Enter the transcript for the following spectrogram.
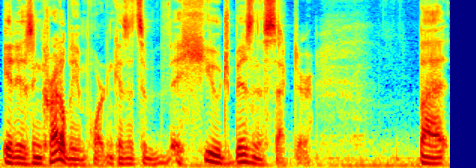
it is incredibly important because it's a huge business sector. But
